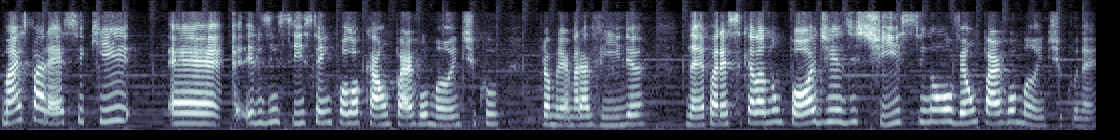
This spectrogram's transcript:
Mas parece que é, eles insistem em colocar um par romântico para Mulher Maravilha, né? Parece que ela não pode existir se não houver um par romântico, né?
